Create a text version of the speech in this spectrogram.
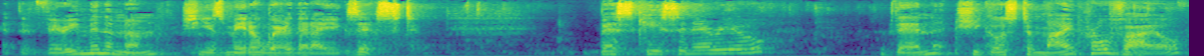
At the very minimum, she is made aware that I exist. Best case scenario, then she goes to my profile,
